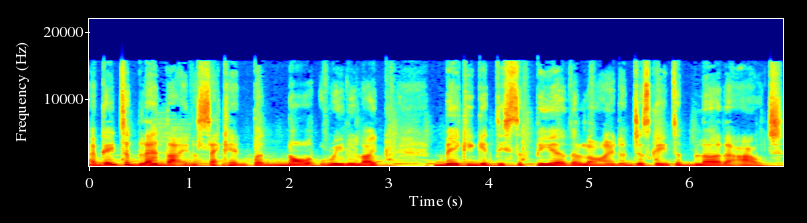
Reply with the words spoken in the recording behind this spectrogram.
I'm going to blend that in a second but not really like making it disappear the line. I'm just going to blur that out.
